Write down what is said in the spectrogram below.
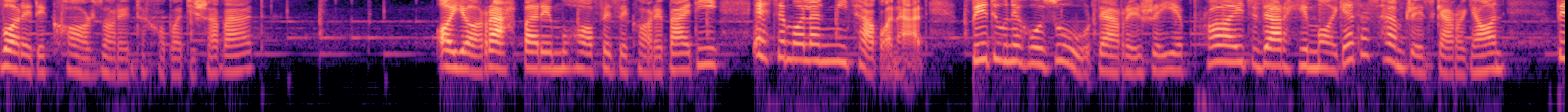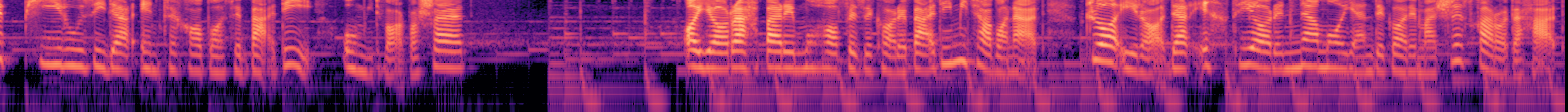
وارد کارزار انتخاباتی شود؟ آیا رهبر محافظ کار بعدی احتمالاً می تواند بدون حضور در رژه پراید در حمایت از همجنسگرایان به پیروزی در انتخابات بعدی امیدوار باشد؟ آیا رهبر محافظ کار بعدی می تواند جایی را در اختیار نمایندگان مجلس قرار دهد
